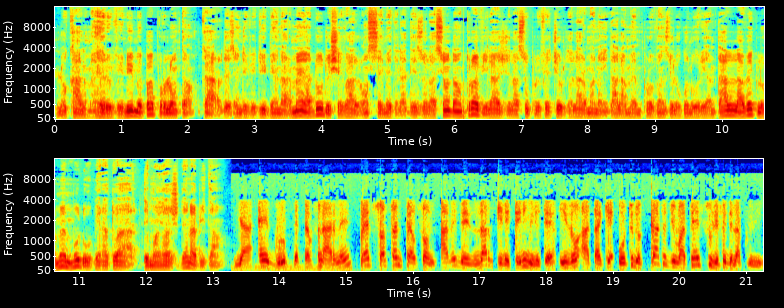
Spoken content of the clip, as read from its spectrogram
Le calme est revenu, mais pas pour longtemps, car des individus bien armés à dos de cheval ont semé de la désolation dans trois villages de la sous-préfecture de l'Armanay, dans la même province du Logon oriental, avec le même mode opératoire. Témoignage d'un habitant. Il y a un groupe de personnes armées, près de 60 personnes, avec des armes et des tenues militaires. Ils ont attaqué autour de 4 du matin sous l'effet de la pluie.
